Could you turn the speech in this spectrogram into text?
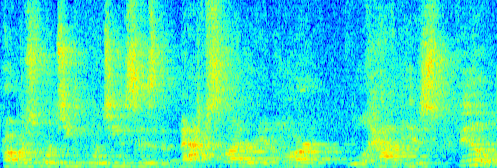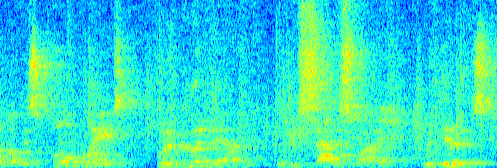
Proverbs 14, 14 says, The backslider in heart will have his fill of his own ways, but a good man will be satisfied with his.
